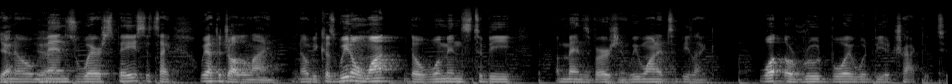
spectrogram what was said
you know, yeah. men's wear space. It's like we have to draw the line, you know, because we don't want the women's to be a men's version. We want it to be like what a rude boy would be attracted to.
